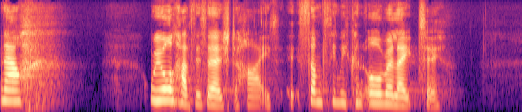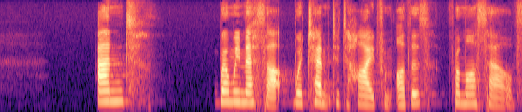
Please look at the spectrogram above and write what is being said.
Now, we all have this urge to hide. It's something we can all relate to. And when we mess up, we're tempted to hide from others, from ourselves.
